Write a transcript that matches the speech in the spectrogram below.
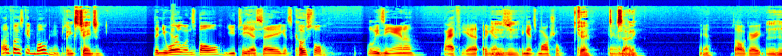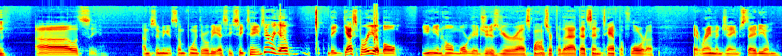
A lot of folks getting bowl games. Things changing. The New Orleans Bowl, UTSA against Coastal, Louisiana, Lafayette against Mhm. against Marshall. Okay. It's And, exciting. Yeah, it's all great. Mm-hmm. Uh, let's see. I'm assuming at some point there will be SEC teams. Here we go. The Gasparilla Bowl, Union Home Mortgage is your uh, sponsor for that. That's in Tampa, Florida, at Raymond James Stadium.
